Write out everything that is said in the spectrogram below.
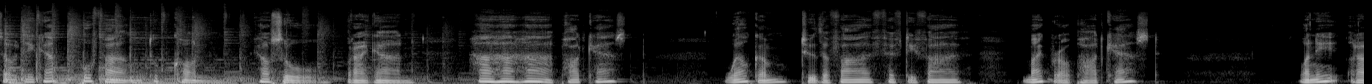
สวัสดีครับ ผู้ฟังทุกคนเข้าสู่รายการ 555 podcast Welcome to the 555 micro podcast วันนี้เรา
